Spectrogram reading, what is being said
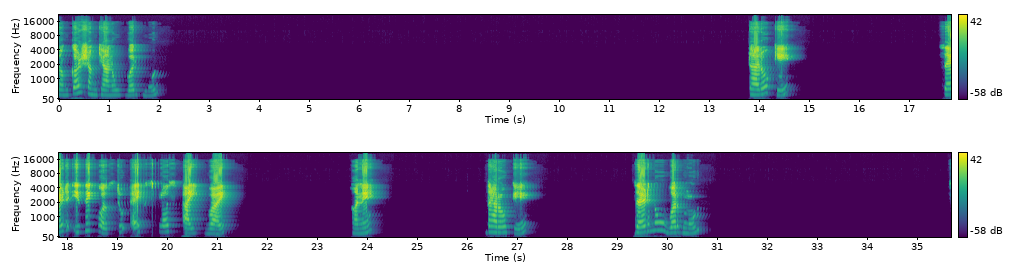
સંકર સંખ્યાનું વર્ગમૂળ ધારો કે સેડ is equals to x plus i y અને ધારો કે ઝેડ નું વર્ગમૂળ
